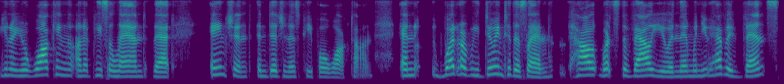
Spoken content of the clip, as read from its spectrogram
you know you're walking on a piece of land that ancient indigenous people walked on. And what are we doing to this land? How what's the value? And then when you have events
